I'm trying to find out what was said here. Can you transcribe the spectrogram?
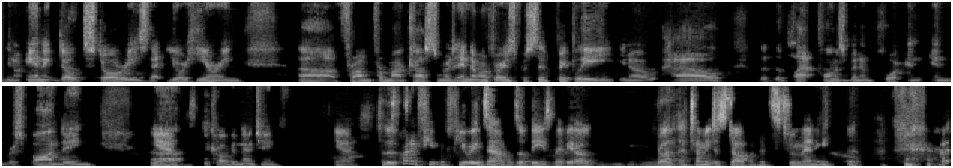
you know anecdote stories that you're hearing uh, from from our customers. And I'm referring specifically, you know, how the, the platform has been important in responding uh, yeah. to COVID nineteen. Yeah. So there's quite a few a few examples of these. Maybe I'll run. Uh, tell me to stop if it's too many. but,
